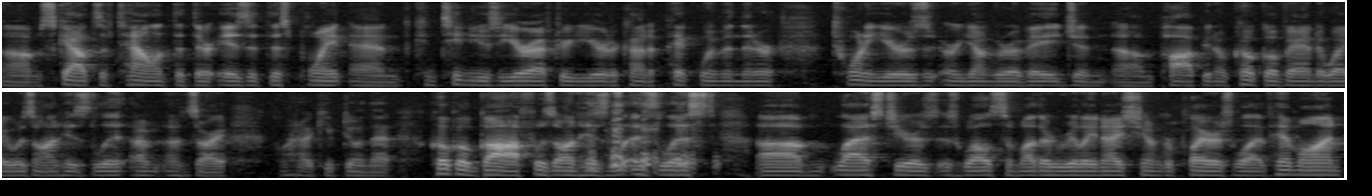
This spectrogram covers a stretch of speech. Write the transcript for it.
um, scouts of talent that there is at this point and continues year after year to kind of pick women that are 20 years or younger of age and um, pop. You know, Coco Vandeweghe was on his list. I'm, I'm sorry. Why do I keep doing that? Coco Gauff was on his, his list um, last year as, as well. Some other really nice younger players. We'll have him on.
